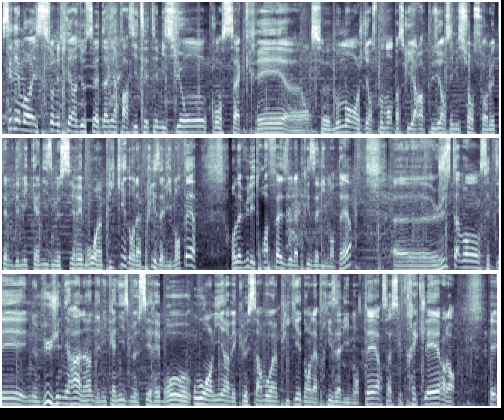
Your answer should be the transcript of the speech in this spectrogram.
Célia Maurice sur Nutri Radio, c'est la dernière partie de cette émission consacrée euh, en ce moment, je dis en ce moment parce qu'il y aura plusieurs émissions sur le thème des mécanismes cérébraux impliqués dans la prise alimentaire. On a vu les trois phases de la prise alimentaire. Euh, juste avant, c'était une vue générale hein, des mécanismes cérébraux ou en lien avec le cerveau impliqué dans la prise alimentaire. Ça, c'est très clair. Alors, eh,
